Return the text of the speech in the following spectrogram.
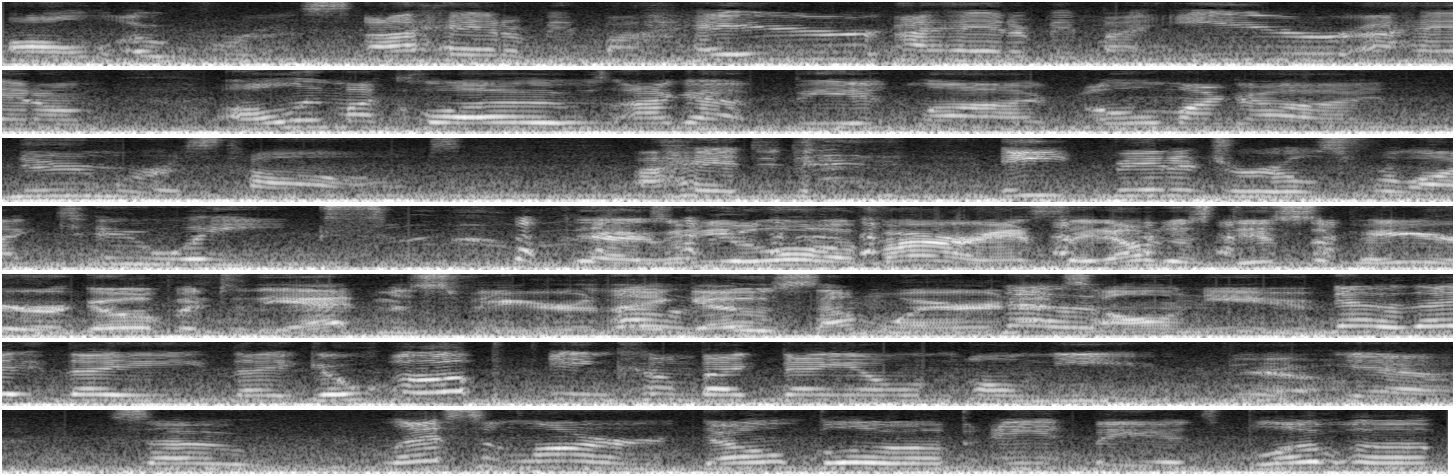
all over us. I had them in my hair, I had them in my ear, I had them all in my clothes. I got bit like, oh my god, numerous times. I had to eat Benadryls for like two weeks. Yeah, because when you blow up fire ants, they don't just disappear or go up into the atmosphere. They Oh, go somewhere, and no. that's on you. no, they, they, they go up and come back down on you. Yeah. Yeah. So, lesson learned don't blow up ant beds. Blow up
